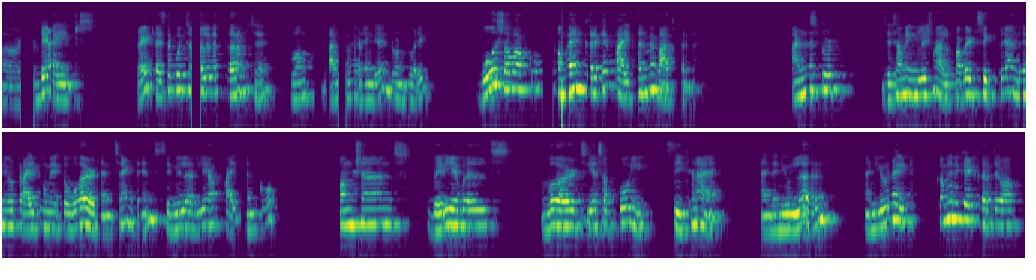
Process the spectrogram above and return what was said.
types right ऐसे कुछ अलग अलग टर्म्स है, वो हम बाद में पढ़ेंगे डोंट वरी वो सब आपको कंबाइन करके पाइथन में बात करना है। अंडरस्टूड जैसे हम इंग्लिश में अल्फ़ाबेट सीखते हैं then you try to make a word and sentence similarly आप पाइथन को फ़ंक्शंस वेरिएबल्स वर्ड्स ये सबको सीखना है and then you learn and you write communicate करते हो आप।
